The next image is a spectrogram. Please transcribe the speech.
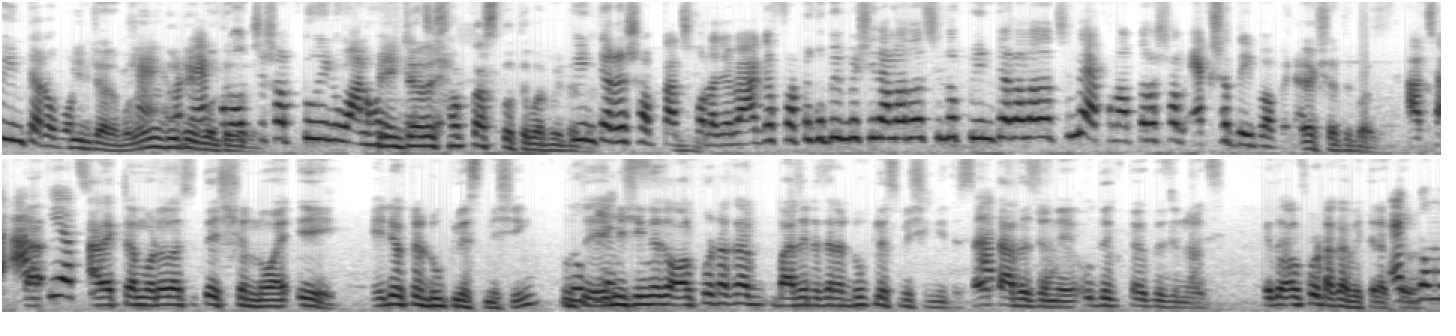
প্রিন্টারও বলে। প্রিন্টার বলে হ্যাঁ, দুটোই মানে বলতে এখন হচ্ছে সব টু ইন ওয়ান হয়ে প্রিন্টারে সব কাজ করতে পারবে এটা। প্রিন্টারে সব কাজ করা যাবে। আগে ফটোকপি মেশিন আলাদা ছিল প্রিন্টার আলাদা ছিল এখন আপনারা সব একসাথেই পাবেন একসাথে পাবেন। আচ্ছা আর কি আছে? আরেকটা মডেল আছে তেইশশো নয় এ এটা একটা ডুপ্লেস মেশিন কিন্তু এই। মেশিনে অল্প টাকার বাজেটে যারা ডুপ্লেস মেশিন নিতে চায় আচ্ছা, তাদের আচ্ছা। জন্য উদ্যোক্তাদের জন্য রয়েছে। কিন্তু অল্প টাকা ভিতরে একদম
